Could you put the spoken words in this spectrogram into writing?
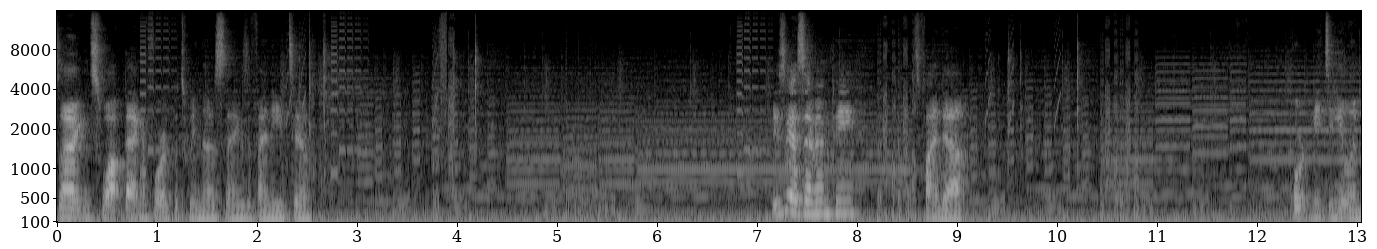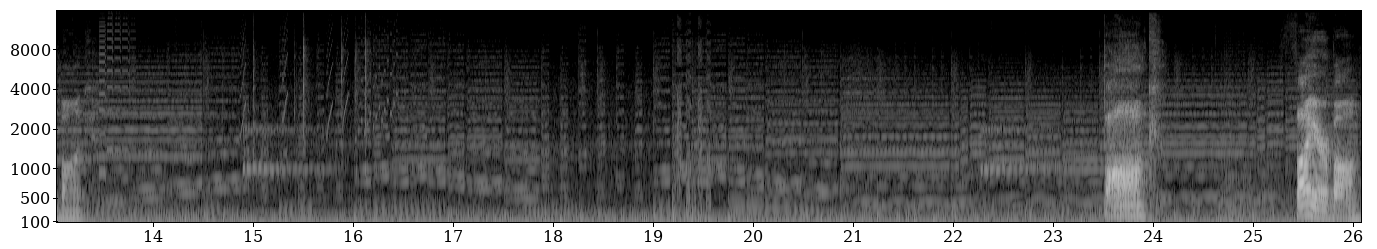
So I can swap back and forth between those things if I need to. These guys have MP? Let's find out. Pork needs a healing bonk. Bonk! Fire bonk.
